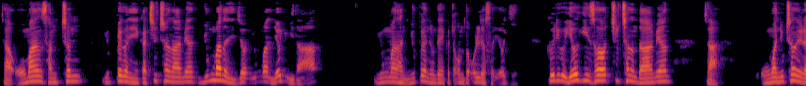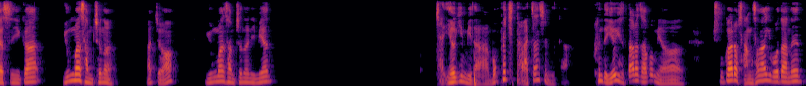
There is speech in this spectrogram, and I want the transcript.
자 53,600원이니까 7천원 하면 6만원이죠. 6만원 여기입니다. 6만 한 600원 정도 되니까 조금 더 올려서 여기. 그리고 여기서 7천원 더하면 자 5만 6천원이라 했으니까 6만 3천원 맞죠? 6만 3천원이면 자 여기입니다. 목표치 다 왔지 않습니까? 근데 여기서 따라잡으면 추가로 상승하기보다는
